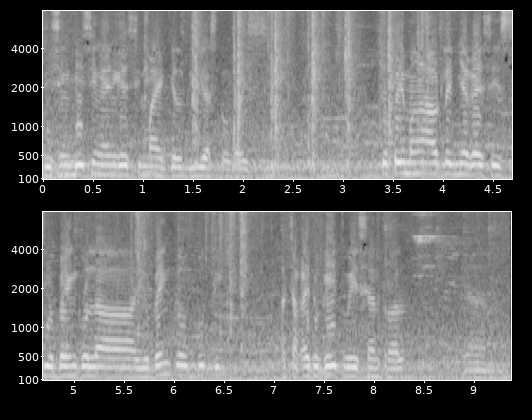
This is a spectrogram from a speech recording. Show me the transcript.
Busy-busy ngayon guys si Michael Diaz po guys. Ito po yung mga outlet niya guys is Yubenko La, Yubenko Boutique at saka ito Gateway Central. Ayan.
